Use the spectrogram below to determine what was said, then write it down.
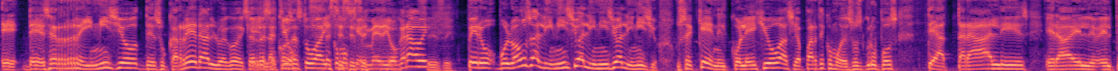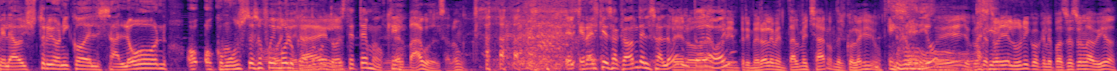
eh, de ese reinicio de su carrera, luego de que la cosa estuvo ahí como sí, que sí. medio grave. Pero volvamos al inicio, al inicio, al inicio. ¿Usted qué? ¿En el colegio hacía parte como de esos grupos teatrales? ¿Era el, el pelado histriónico del salón? ¿O, o cómo usted se fue No, involucrando con el- todo este tema? ¿o yo qué? Era el vago del salón. ¿El- ¿Era el que sacaban del salón y Pero toda la vaina? primero elemental me echaron del colegio. ¿En serio? Sí, yo creo que soy el único que le pasó eso en la vida.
